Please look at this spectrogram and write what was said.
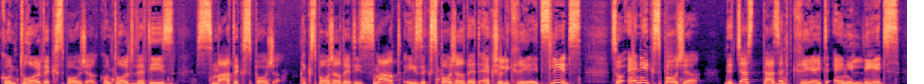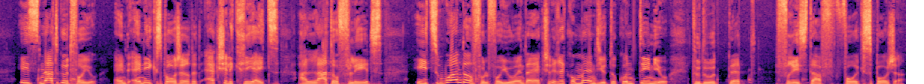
controlled exposure, controlled that is smart exposure. Exposure that is smart is exposure that actually creates leads. So any exposure that just doesn't create any leads is not good for you. And any exposure that actually creates a lot of leads, it's wonderful for you. And I actually recommend you to continue to do that free stuff for exposure.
